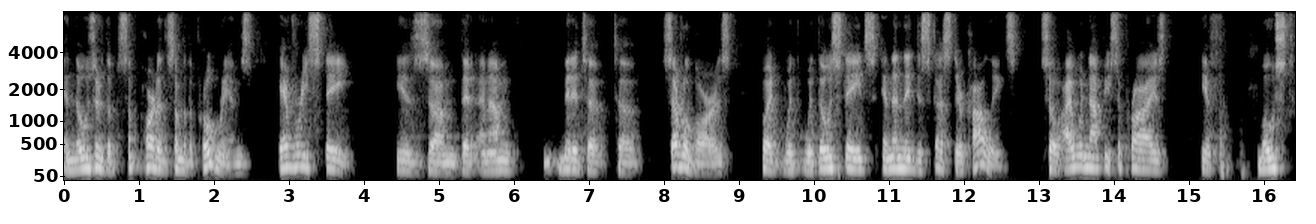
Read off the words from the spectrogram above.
And those are the, some part of some of the programs. Every state is um, that, and I'm admitted to, to several bars, but with, with those states, and then they discuss their colleagues. So I would not be surprised if most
